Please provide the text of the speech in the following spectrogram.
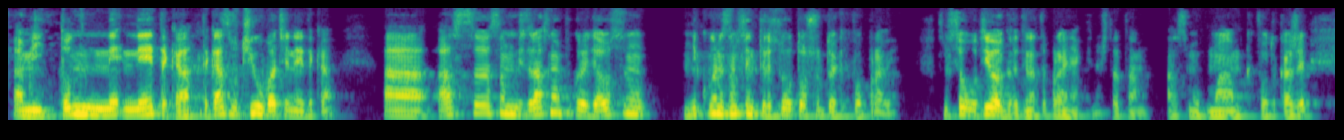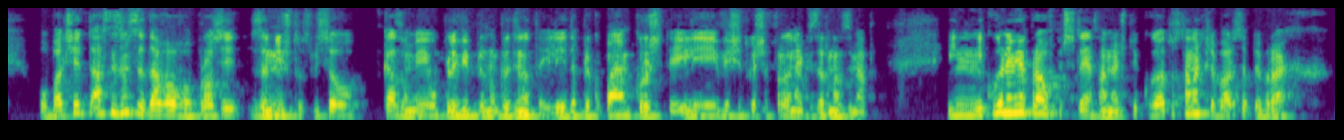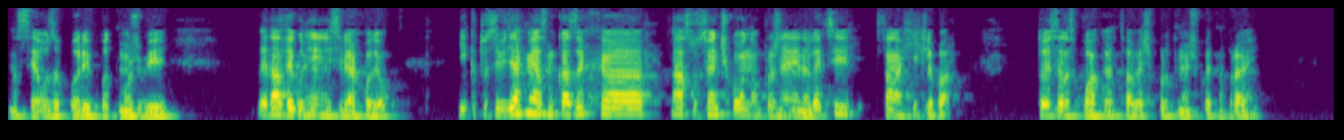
Ами, то не, не е така. Така звучи, обаче не е така. А, аз съм израснал покрай дядо си, но никога не съм се интересувал точно той какво прави. Смисъл, отива в градината, прави някакви неща там. Аз му помагам каквото каже. Обаче аз не съм се задавал въпроси за нищо. В смисъл, казвам ми, оплеви прино градината, или да прекопаем крушите, или виж, тук ще фърля някакви зърна в земята. И никога не ми е правило впечатление това нещо. И когато станах хлебар, се прибрах на село за първи път, може би една-две години не си бях ходил. И като се видяхме, аз му казах, аз освен, че ходя на упражнения и на лекции, станах и хлебар. Той се разплака, това беше първото нещо, което направи.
